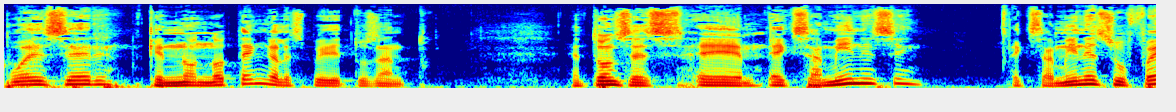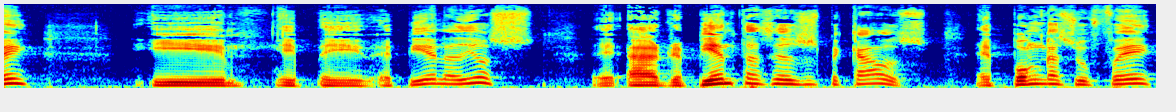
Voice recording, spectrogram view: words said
puede ser que no, no tenga el Espíritu Santo. Entonces, eh, examínese, examine su fe y, y, pídele a Dios. Eh, arrepiéntase de sus pecados. Eh, ponga su fe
